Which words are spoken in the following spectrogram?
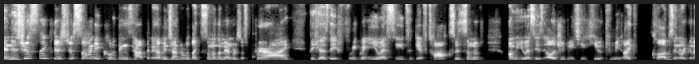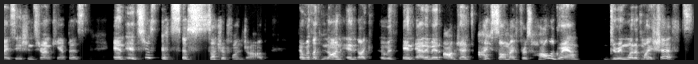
and it's just like there's just so many cool things happening. I've been talking with like some of the members of Queer Eye because they frequent USC to give talks with some of um, USC's LGBTQ community like clubs and organizations here on campus, and it's just it's a, such a fun job. And with like non in like with inanimate objects, I saw my first hologram during one of my shifts.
